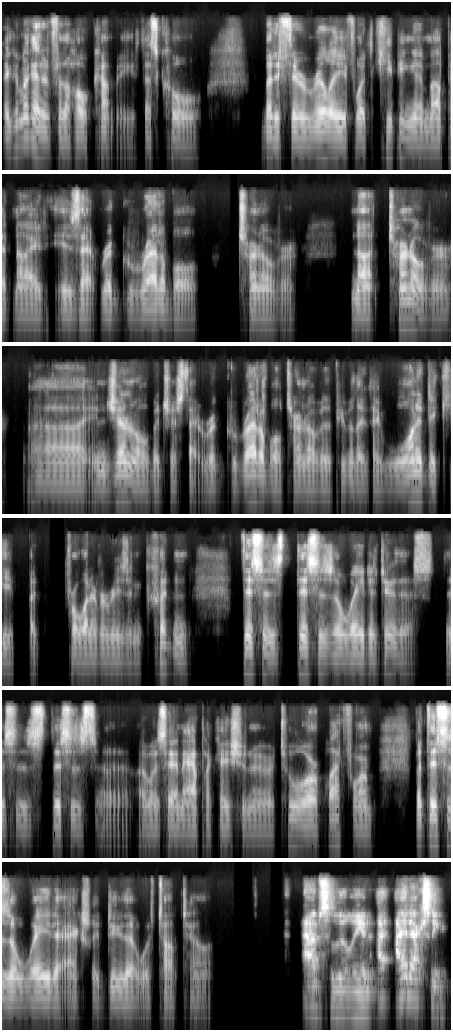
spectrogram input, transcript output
They could look at it for the whole company. That's cool. But if they're really, if what's keeping them up at night is that regrettable turnover, not turnover uh, in general, but just that regrettable turnover, the people that they wanted to keep, but for whatever reason couldn't. This is this is a way to do this. This is this is uh, I would say an application or a tool or a platform, but this is a way to actually do that with top talent. Absolutely, and I, would actually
